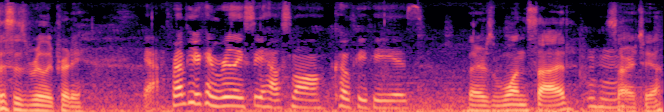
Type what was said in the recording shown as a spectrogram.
This is really pretty. Yeah, from up here you can really see how small Koh Phi Phi is. There's one side. Mm-hmm. Sorry, Tia.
